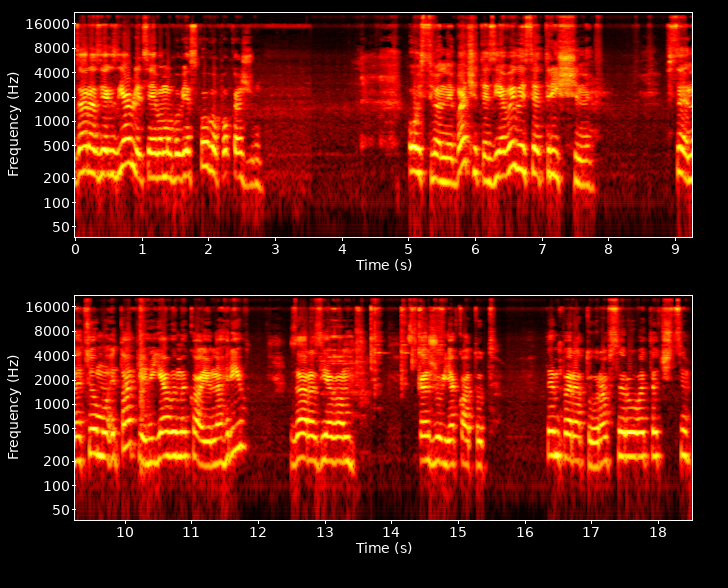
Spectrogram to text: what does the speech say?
Зараз, як з'являться, я вам обов'язково покажу. Ось вони, бачите, з'явилися тріщини. Все, на цьому етапі я вимикаю нагрів. Зараз я вам скажу, яка тут температура в сироваточці.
